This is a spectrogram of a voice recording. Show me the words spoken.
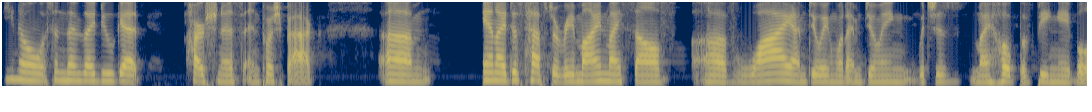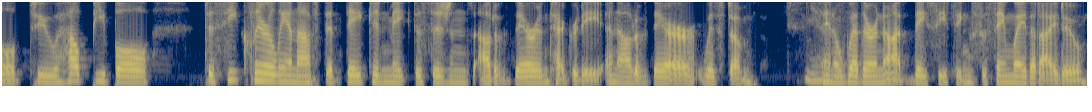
you know, sometimes I do get harshness and pushback, um, and I just have to remind myself of why I'm doing what I'm doing, which is my hope of being able to help people to see clearly enough that they can make decisions out of their integrity and out of their wisdom. Yes. You know, whether or not they see things the same way that I do.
